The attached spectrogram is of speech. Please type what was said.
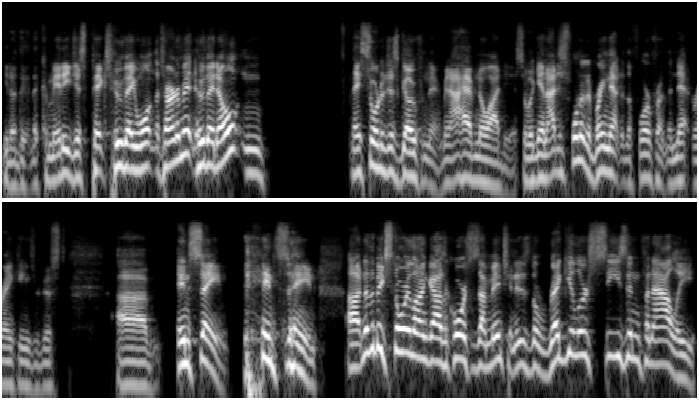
you know, the, the committee just picks who they want in the tournament, who they don't, and they sort of just go from there. I mean, I have no idea. So again, I just wanted to bring that to the forefront. The net rankings are just uh, insane, insane. Uh, another big storyline, guys. Of course, as I mentioned, it is the regular season finale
